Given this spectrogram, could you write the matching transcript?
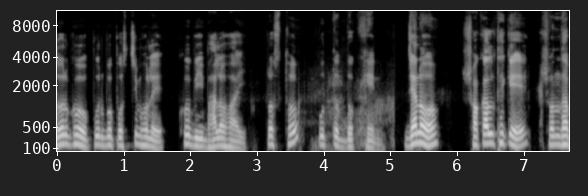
দৈর্ঘ্য পূর্ব পশ্চিম হলে খুবই ভালো হয়। প্রস্থ উত্তর দক্ষিণ। যেন সকাল থেকে সন্ধ্যা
